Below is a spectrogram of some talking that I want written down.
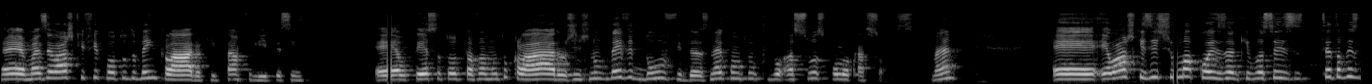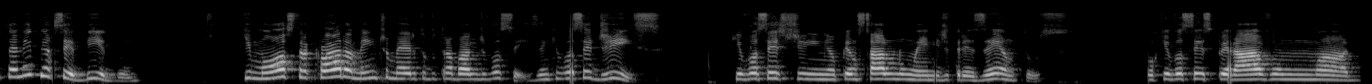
É, mas eu acho que ficou tudo bem claro aqui, tá, Felipe? Assim, é, o texto todo estava muito claro, a gente não teve dúvidas né, quanto às suas colocações. Né? É, eu acho que existe uma coisa que vocês, você talvez não tenha nem percebido, que mostra claramente o mérito do trabalho de vocês, em que você diz que vocês tinham pensaram num N de 300 porque você esperava uma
